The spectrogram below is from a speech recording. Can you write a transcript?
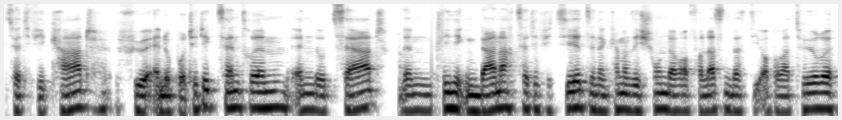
Zertifikat für Endoprothetikzentren, Endozert. Wenn Kliniken danach zertifiziert sind, dann kann man sich schon darauf verlassen, dass die Operateure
